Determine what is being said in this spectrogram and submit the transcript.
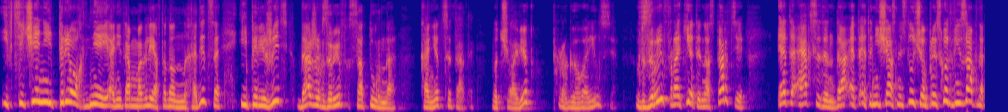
и в течение трех дней они там могли автономно находиться и пережить даже взрыв Сатурна. Конец цитаты. Вот человек проговорился. Взрыв ракеты на старте – это accident, да, это, это несчастный случай, он происходит внезапно.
